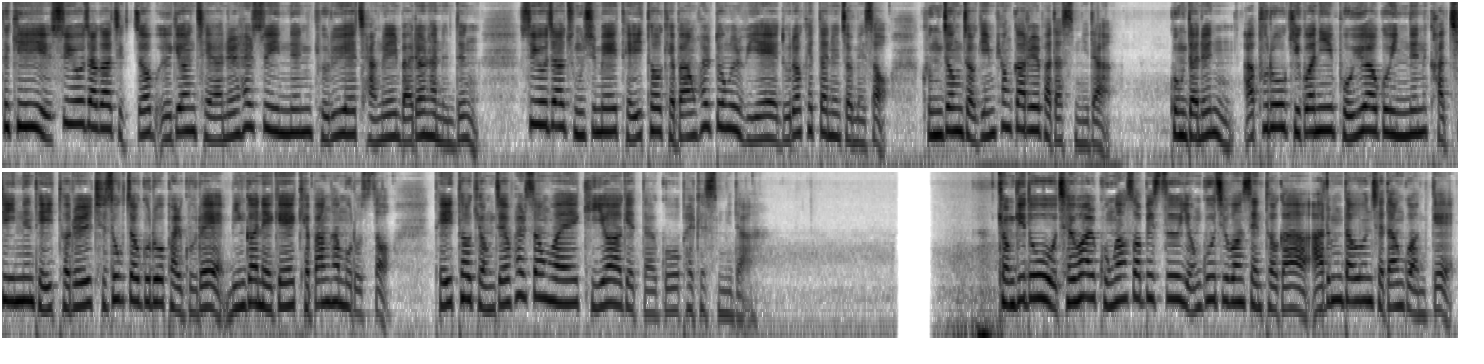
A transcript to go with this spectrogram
특히 수요자가 직접 의견 제안을 할 수 있는 교류의 장을 마련하는 등 수요자 중심의 데이터 개방 활동을 위해 노력했다는 점에서 긍정적인 평가를 받았습니다. 공단은 앞으로 기관이 보유하고 있는 가치 있는 데이터를 지속적으로 발굴해 민간에게 개방함으로써 데이터 경제 활성화에 기여하겠다고 밝혔습니다. 경기도 재활공학서비스 연구지원센터가 아름다운 재단과 함께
